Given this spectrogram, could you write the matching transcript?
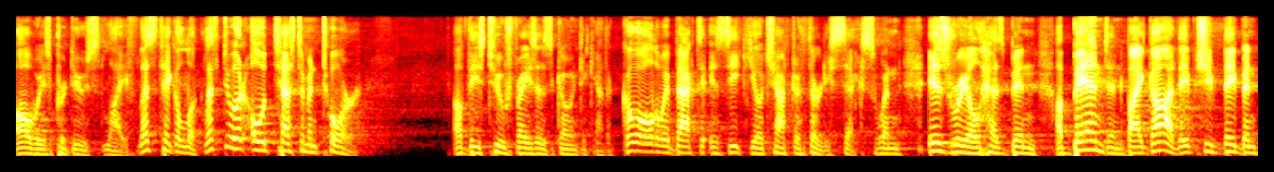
always produce life. Let's take a look. Let's do an Old Testament tour of these two phrases going together. Go all the way back to Ezekiel chapter 36, when Israel has been abandoned by God. They've, she, they've been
